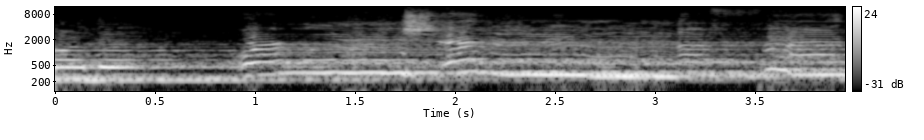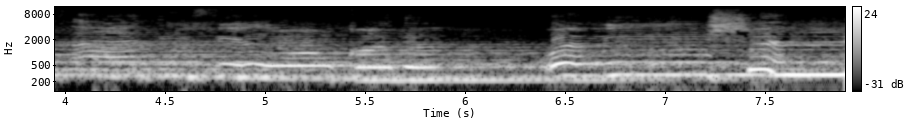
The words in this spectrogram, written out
العقد ومن شر النفاثات في العقد ومن شر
